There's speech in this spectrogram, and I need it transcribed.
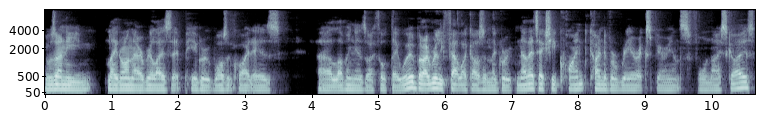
It was only later on that I realized that peer group wasn't quite as uh, loving as I thought they were, but I really felt like I was in the group. Now that's actually quite kind of a rare experience for nice guys.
